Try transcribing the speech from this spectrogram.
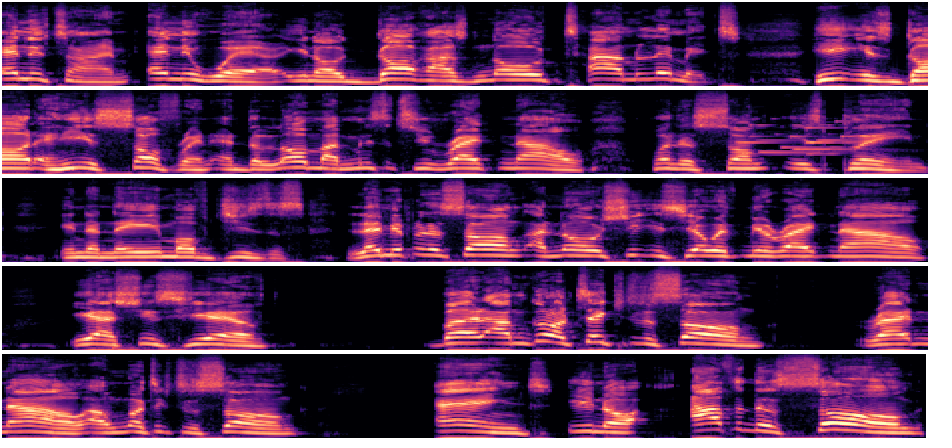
anytime, anywhere. You know, God has no time limit. He is God and He is sovereign. And the Lord might minister to you right now when the song is playing in the name of Jesus. Let me play the song. I know she is here with me right now. Yeah, she's here. But I'm going to take you to the song right now. I'm going to take you to the song. And, you know, after the song,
